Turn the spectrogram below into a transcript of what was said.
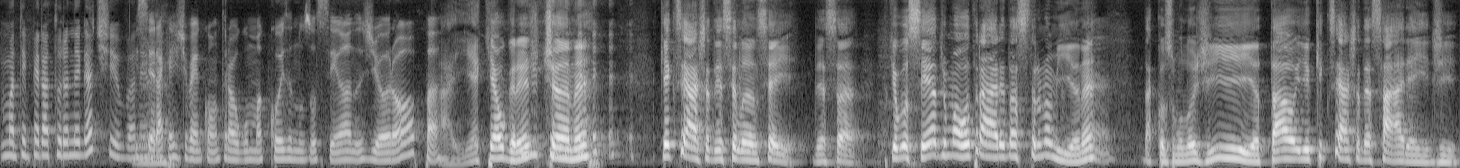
uma temperatura negativa, né? Será que a gente vai encontrar alguma coisa nos oceanos de Europa? Aí é que é o grande tchan, né? O que, que você acha desse lance aí? Dessa... Porque você é de uma outra área da astronomia, né? Da cosmologia e tal. E o que, que você acha dessa área aí de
